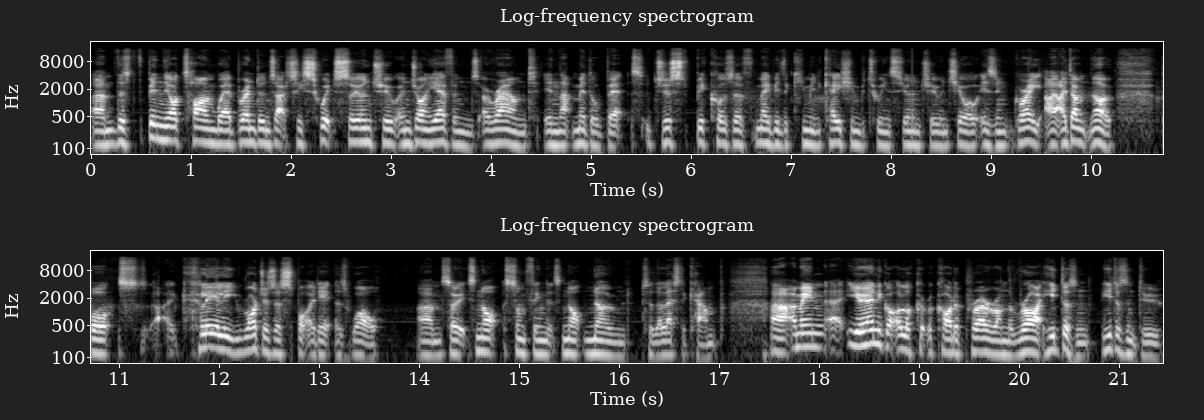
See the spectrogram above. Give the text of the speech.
Um, there's been the odd time where Brendan's actually switched Söyüncü and Jonny Evans around in that middle bit, just because of maybe the communication between Söyüncü and Chilwell isn't great. I, I don't know, but clearly Rodgers has spotted it as well. Um, so it's not something that's not known to the Leicester camp. Uh, I mean, uh, you only got to look at Ricardo Pereira on the right. He doesn't. He doesn't do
